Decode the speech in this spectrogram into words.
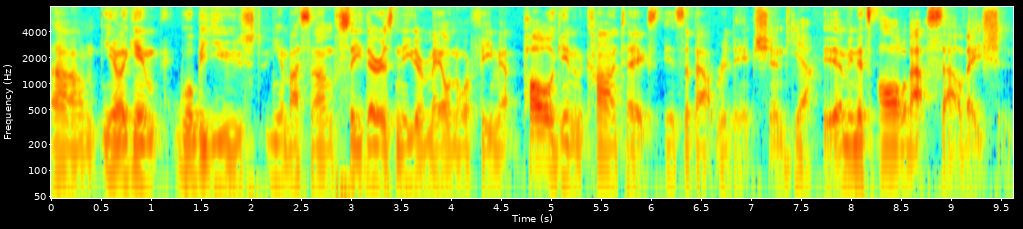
Um, you know, again, will be used, you know, by some. See, there is neither male nor female. Paul, again, in the context, is about redemption. Yeah. I mean, it's all about salvation.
